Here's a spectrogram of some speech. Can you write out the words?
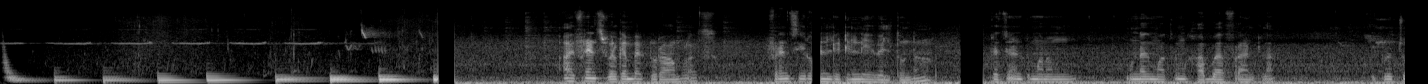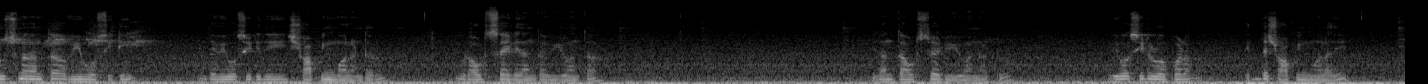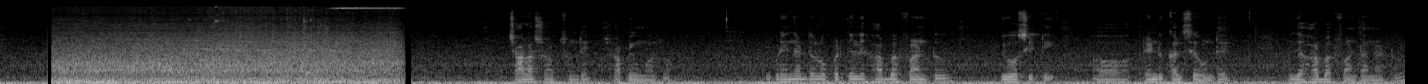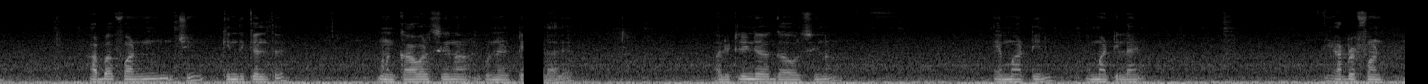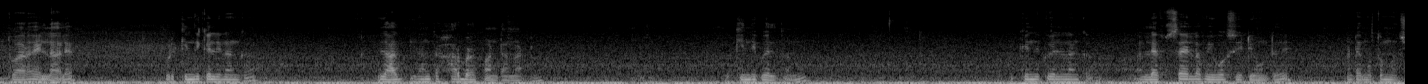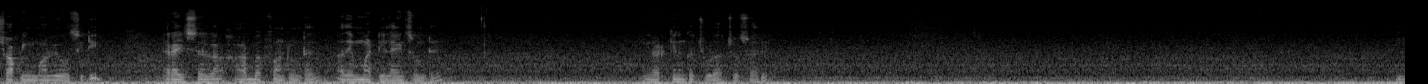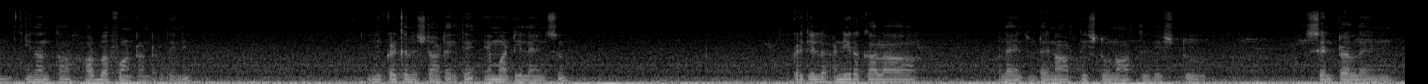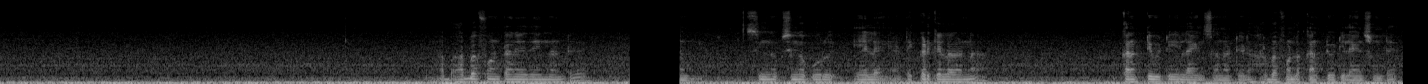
Hi friends welcome back to రామ్లాస్ friends ఈరోజు లిటిల్ని India వెళ్తున్నా. ప్రజెంట్ మనం ఉన్నది మాత్రం హబ్ ఫ్రంట్లా ఇప్పుడు చూస్తున్నదంతా వివో సిటీ అంటే వివో సిటీది షాపింగ్ మాల్ అంటారు. ఇప్పుడు అవుట్ సైడ్ ఇదంతా వ్యూ అంతా. ఇదంతా అవుట్ సైడ్ వ్యూ అన్నట్టు. వివో సిటీ లోపల పెద్ద షాపింగ్ మాల్ అది. చాలా షాప్స్ ఉంటాయి షాపింగ్ మాల్లో ఇప్పుడు ఏంటంటే లోపలికి వెళ్ళి హార్బర్ ఫ్రంట్ వివో సిటీ రెండు కలిసే ఉంటాయి. ఇది హార్బర్ ఫ్రంట్ అన్నట్టు. హార్బర్ ఫ్రంట్ నుంచి కిందికి వెళ్తే మనకు కావాల్సిన ఇప్పుడు నేను వెళ్ళాలి. ఆ లిటిల్ ఇండియాకి కావాల్సిన ఎంఆర్టీని ఎంఆర్టీ లైన్ ఈ హార్బర్ ఫ్రంట్ ద్వారా వెళ్ళాలి. ఇప్పుడు కిందికి వెళ్ళినాక ఇది ఇదంతా హార్బర్ ఫ్రంట్ అన్నట్టు. కిందికి వెళ్తాను కిందికి వెళ్ళినాక లెఫ్ట్ సైడ్లో వివో సిటీ ఉంటుంది. అంటే మొత్తం shopping mall Vivo City. Right సైడ్లో హార్బర్ ఫ్రంట్ ఉంటుంది. అది ఎంఆర్టీ లైన్స్ ఉంటాయి. మీరు అడిగినాక చూడవచ్చు ఒకసారి. ఇదంతా హార్బర్ ఫ్రంట్ అంటారు దీన్ని. ఇక్కడికి వెళ్ళి స్టార్ట్ అయితే ఎంఆర్టీ లైన్స్. అక్కడికి వెళ్ళి అన్ని రకాల లైన్స్ ఉంటాయి. North east north west central line. Harbour Front అనేది ఏంటంటే సింగ సింగపూర్ ఏ లైన్ అంటే ఎక్కడికి వెళ్ళాలన్నా కనెక్టివిటీ లైన్స్ అన్నట్టు హార్బర్ ఫ్రంట్లో కనెక్టివిటీ లైన్స్ ఉంటాయి.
